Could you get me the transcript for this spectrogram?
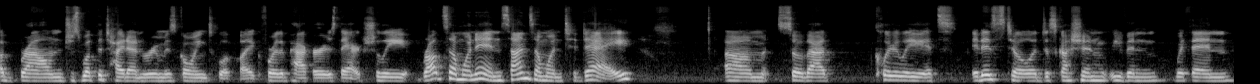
around just what the tight end room is going to look like for the Packers. They actually brought someone in, signed someone today. Um, so that clearly it's it is still a discussion even within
